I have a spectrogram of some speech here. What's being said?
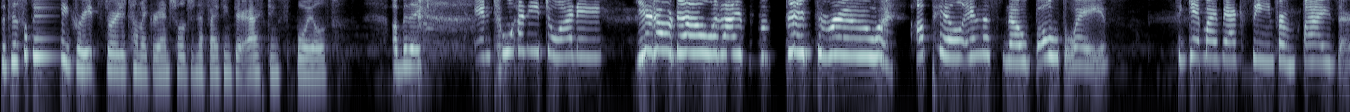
But this will be a great story to tell my grandchildren if I think they're acting spoiled. I'll be like, in 2020, You don't know what I've been through. uphill in the snow both ways to get my vaccine from Pfizer.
